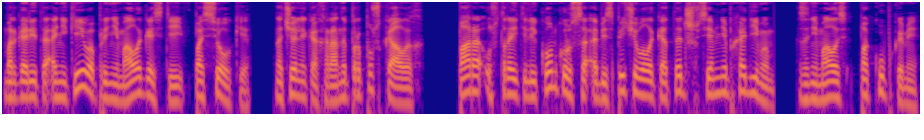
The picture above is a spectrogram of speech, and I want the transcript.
Маргарита Аникеева принимала гостей в поселке. Начальник охраны пропускал их. Пара устроителей конкурса обеспечивала коттедж всем необходимым, занималась покупками.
